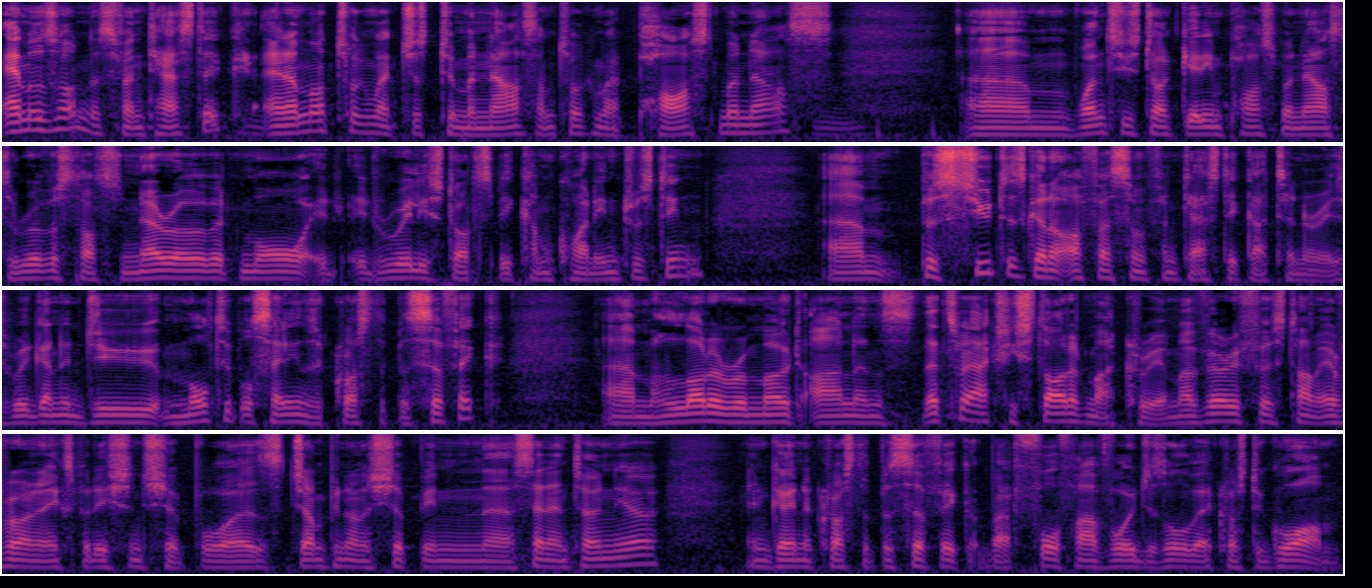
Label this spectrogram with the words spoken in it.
Amazon is fantastic, and I'm not talking about just to Manaus. I'm talking about past Manaus. Mm. Um, once you start getting past Manaus, the river starts to narrow a bit more. It, it really starts to become quite interesting. Um, Pursuit is going to offer some fantastic itineraries. We're going to do multiple sailings across the Pacific, um, a lot of remote islands. That's where I actually started my career. My very first time ever on an expedition ship was jumping on a ship in uh, San Antonio and going across the Pacific, about four or five voyages all the way across to Guam.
